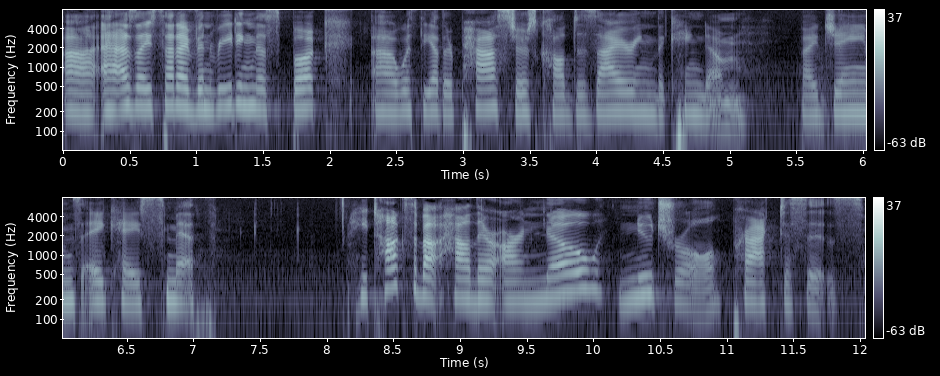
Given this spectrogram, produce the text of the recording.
Uh, as I said, I've been reading this book uh, with the other pastors called Desiring the Kingdom by James A.K. Smith. He talks about how there are no neutral practices.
